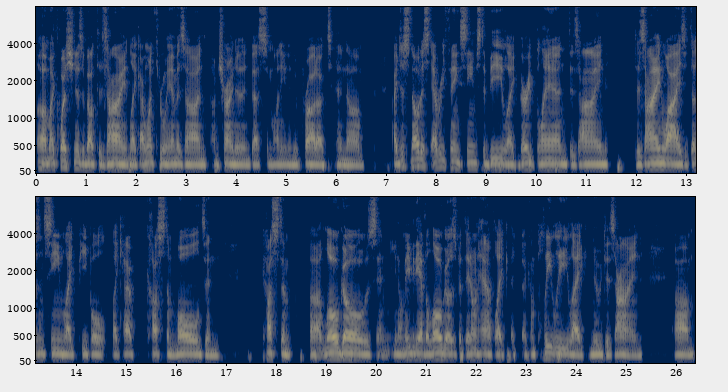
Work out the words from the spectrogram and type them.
Uh, my question is about design. Like, I went through Amazon. I'm trying to invest some money in a new product, and um, I just noticed everything seems to be like very bland design. Design wise, it doesn't seem like people like have custom molds and custom uh, logos and you know maybe they have the logos but they don't have like a, a completely like new design. Um,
